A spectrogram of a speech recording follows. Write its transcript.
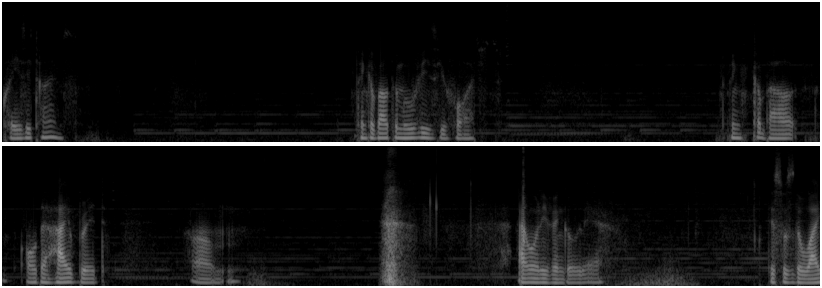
Crazy times. Think about the movies you've watched. Think about all the hybrid um, I won't even go there. This was the Y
